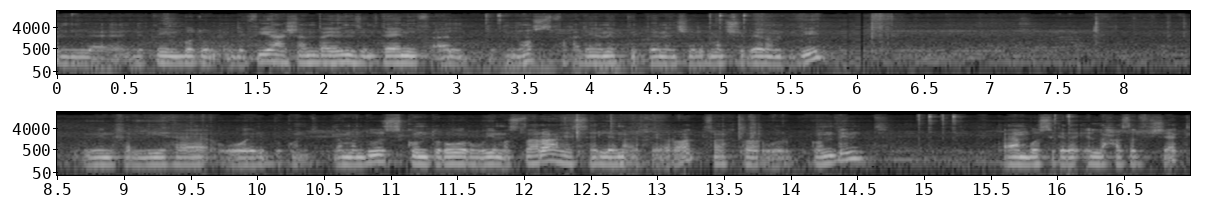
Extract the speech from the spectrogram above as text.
الاتنين button اللي فيها عشان ده ينزل تاني في قلب النص. فخلينا نكتب هنا نشيل ال match parent دي. ونخليها wrap content لما ندوس control ومسطرة هيسهل لنا الخيارات فنختار wrap content تعال نبص كده إيه اللي حصل في الشكل.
